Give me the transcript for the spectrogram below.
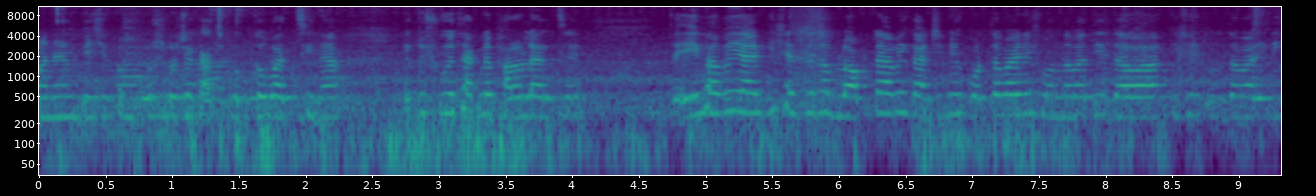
মানে আমি বেশিক্ষণ বসে বসে কাজ করতেও পারছি না, একটু শুয়ে থাকলে ভালো লাগছে। তো এইভাবেই আর কি, সেজন্য ব্লগটা আমি কন্টিনিউ করতে পারিনি, সন্ধ্যাবাতি দেওয়া কিছুই তুলতে পারিনি।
